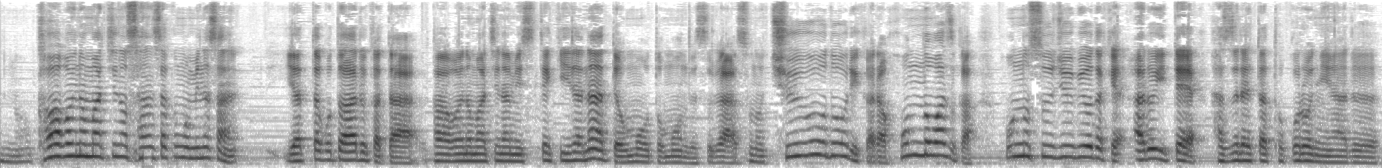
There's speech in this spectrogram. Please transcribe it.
あの川越の街の散策も皆さんやったことある方、川越の街並み素敵だなって思うと思うんですが、その中央通りからほんのわずか、ほんの数十秒だけ歩いて外れたところにある、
